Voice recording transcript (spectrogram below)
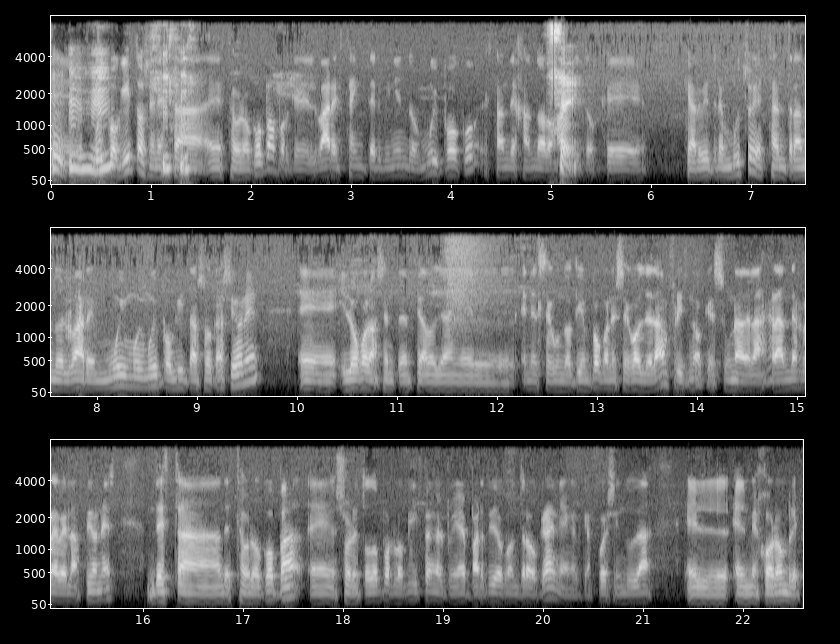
eh, muy poquitos en esta, esta Eurocopa, porque el VAR está interviniendo muy poco, están dejando a los árbitros que, que arbitren mucho y está entrando el VAR en muy, muy, muy poquitas ocasiones. Eh, y luego lo ha sentenciado ya en el, en el segundo tiempo con ese gol de Danfries, ¿no? que es una de las grandes revelaciones de esta, de esta Eurocopa, eh, sobre todo por lo que hizo en el primer partido contra Ucrania, en el que fue sin duda el, el mejor hombre.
